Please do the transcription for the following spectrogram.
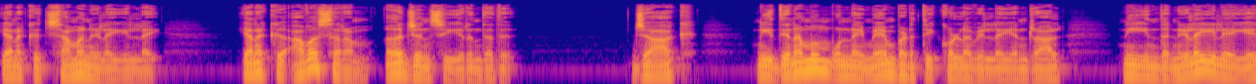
எனக்கு சமநிலை இல்லை. எனக்கு அவசரம் அர்ஜென்சி இருந்தது. ஜாக் நீ தினமும் உன்னை மேம்படுத்திக் கொள்ளவில்லை என்றால் நீ இந்த நிலையிலேயே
